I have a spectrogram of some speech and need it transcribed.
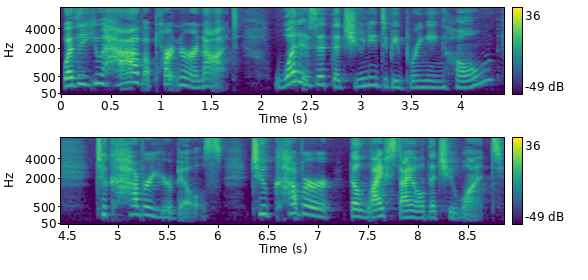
whether you have a partner or not? What is it that you need to be bringing home to cover your bills, to cover the lifestyle that you want?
